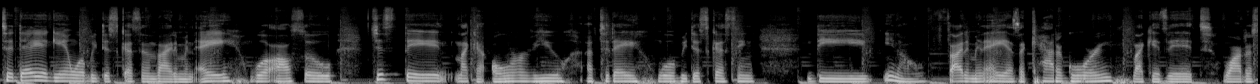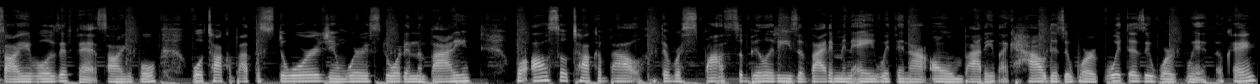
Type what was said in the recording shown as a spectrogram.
Today, again, we'll be discussing vitamin A. We'll also just did like an overview of today. We'll be discussing the, you know, vitamin A as a category. Like, is it water soluble? Is it fat soluble? We'll talk about the storage and where it's stored in the body. We'll also talk about the responsibilities of vitamin A within our own body. Like, how does it work? What does it work with? Okay.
